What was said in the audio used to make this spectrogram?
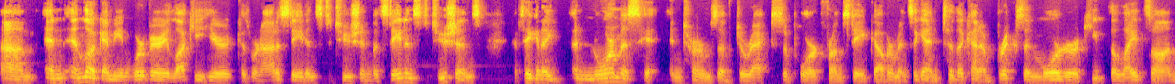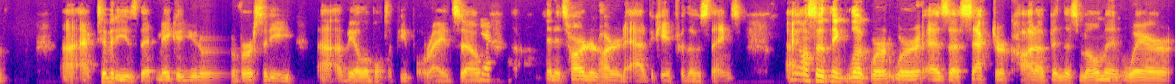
Um, and and look, I mean, we're very lucky here because we're not a state institution, but state institutions have taken an enormous hit in terms of direct support from state governments. Again, to the kind of bricks and mortar, keep the lights on uh, activities that make a university uh, available to people, right? So, yeah. and it's harder and harder to advocate for those things. I also think, look, we're, we're as a sector caught up in this moment where,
